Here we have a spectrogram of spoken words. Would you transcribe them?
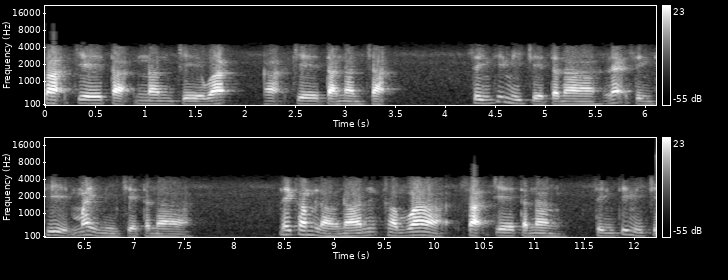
สะเจตนันเจวะอะเจตนันจะสิ่งที่มีเจตนาและสิ่งที่ไม่มีเจตนา ในคำเหล่านั้นคำว่า สะเจตนัง สิ่งที่มีเจ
